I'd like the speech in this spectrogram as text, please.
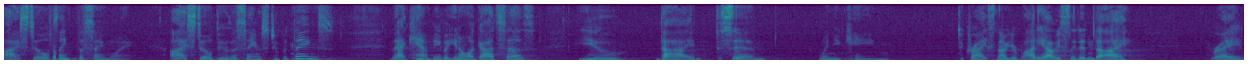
I still think the same way. I still do the same stupid things. That can't be. But you know what God says? You died to sin when you came to Christ. Now, your body obviously didn't die, right?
